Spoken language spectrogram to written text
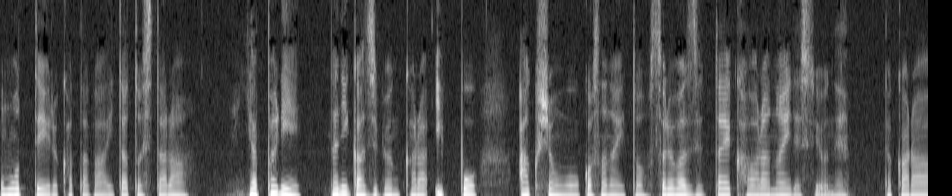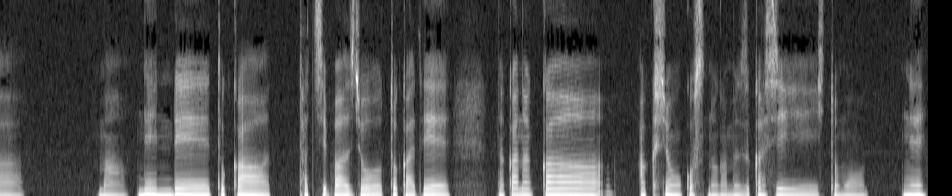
思っている方がいたとしたらやっぱり何か自分から一歩アクションを起こさないとそれは絶対変わらないですよね。だからまあ年齢とか立場上とかでなかなかアクションを起こすのが難しい人もね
